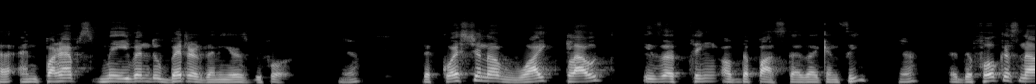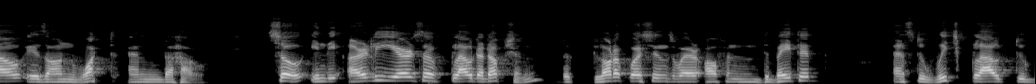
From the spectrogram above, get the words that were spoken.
uh, and perhaps may even do better than years before. Yeah. The question of why cloud is a thing of the past, as I can see. Yeah. The focus now is on what and the how. So in the early years of cloud adoption, a lot of questions were often debated as to which cloud to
